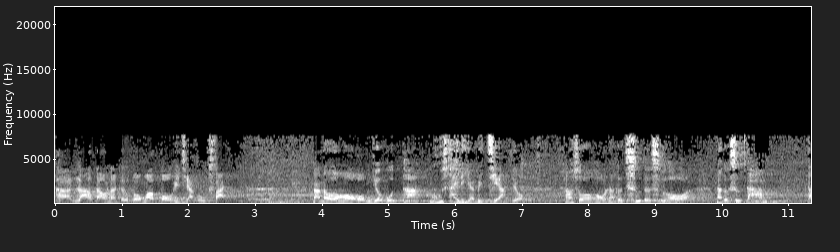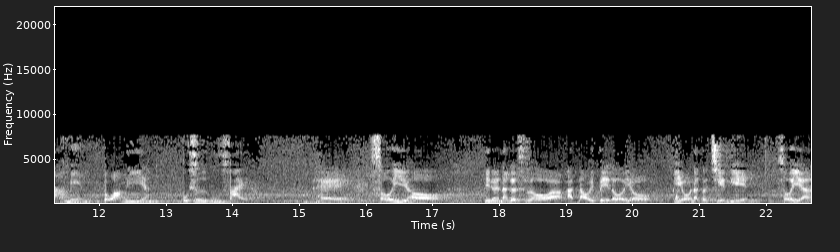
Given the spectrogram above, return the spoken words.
啊，拉到那个龙华波去讲乌塞，然后哦，我们就问他乌塞你也没讲就，他说哦，那个吃的时候啊，那个是大大面大面呀，不是乌塞，哎，所以哦，因为那个时候啊，啊老一辈都有有那个经验，所以啊。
